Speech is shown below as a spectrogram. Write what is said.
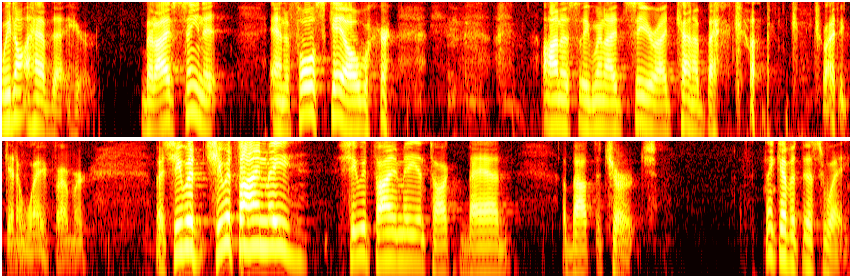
We don't have that here. But I've seen it in a full scale where, honestly, when I'd see her, I'd kind of back up and try to get away from her. But she would, she would find me. She would find me and talk bad about the church. Think of it this way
